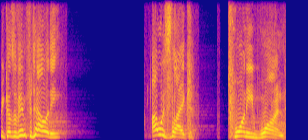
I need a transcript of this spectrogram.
because of infidelity. I was like 21,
